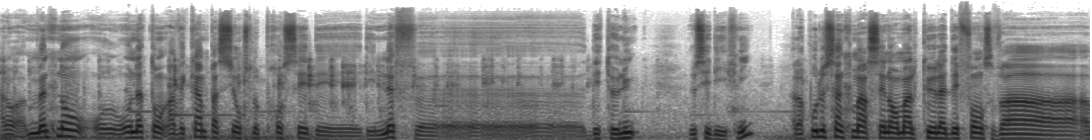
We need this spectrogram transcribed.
Alors maintenant, on attend avec impatience le procès des, des neuf euh, détenus de CDFNI. Alors pour le 5 mars, c'est normal que la défense va,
